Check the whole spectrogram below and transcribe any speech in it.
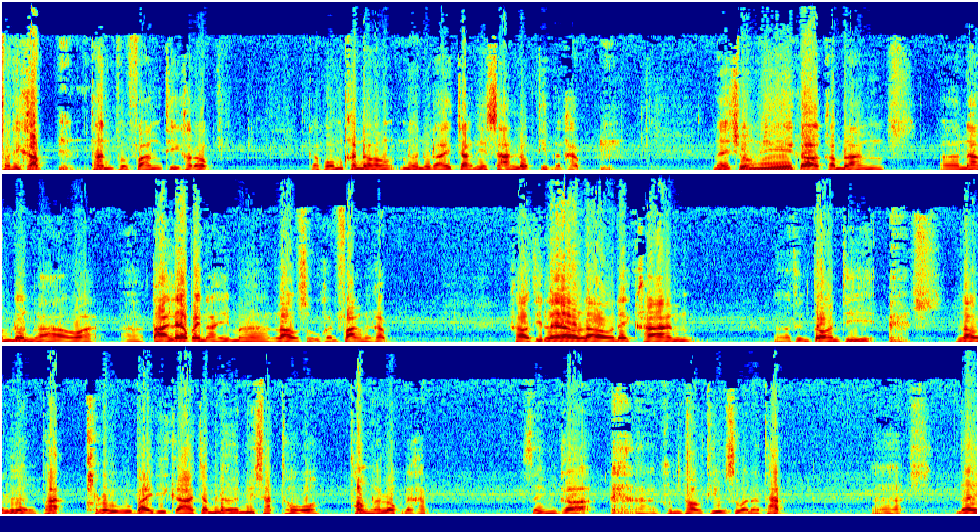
สวัสดีครับ ท่านผู้ฟังที่เคารพกับผมขนองเนินุไรจากนิสารโลกทิพย์นะครับ ในช่วงนี้ก็กำลังนำเรื่องราวว่าตายแล้วไปไหนมาเล่าสู่กันฟังนะครับคราวที่แล้วเราได้ค้างถึงตอนที่เล่าเรื่องพระครูใบดีกาจำเริญวิสัตโถท่องนรกนะครับ ซึ่งก็คุณทองทิวสุวรรณทัศน์ ได้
